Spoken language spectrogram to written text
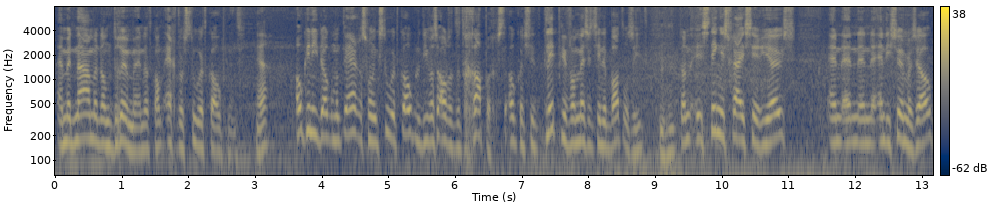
En met name dan drummen. En dat kwam echt door Stuart Copeland. Ja? Ook in die documentaires vond ik Stuart Copeland, die was altijd het grappigst. Ook als je het clipje van Message in the Battle ziet. Mm Dan is Sting is vrij serieus. En, en, en, en die Summers ook.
